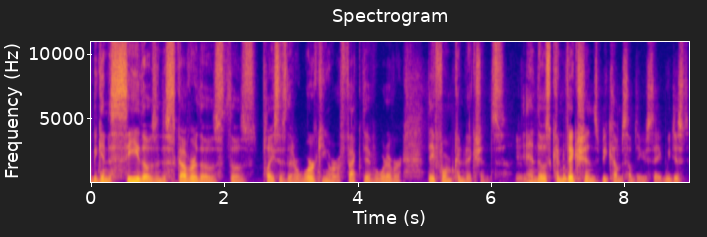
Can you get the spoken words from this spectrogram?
begin to see those and discover those those places that are working or effective or whatever, they form convictions, mm-hmm. and those convictions become something you say. We just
